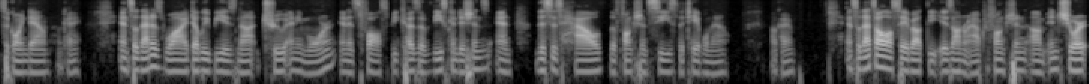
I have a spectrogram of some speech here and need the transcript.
So going down, okay? And so that is why WB is not true anymore and it's false because of these conditions and this is how the function sees the table now, okay? And so that's all I'll say about the is on or after function. Um, in short,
